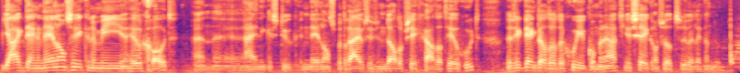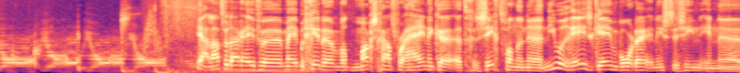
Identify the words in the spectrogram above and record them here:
Ja, ik denk de Nederlandse economie eh, heel groot. En eh, Heineken is natuurlijk een Nederlands bedrijf, dus in dat opzicht gaat dat heel goed. Dus ik denk dat het een goede combinatie is, zeker als dat ze willen gaan doen. Ja, laten we daar even mee beginnen. Want Max gaat voor Heineken het gezicht van een eh, nieuwe racegame worden. En is te zien in eh,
